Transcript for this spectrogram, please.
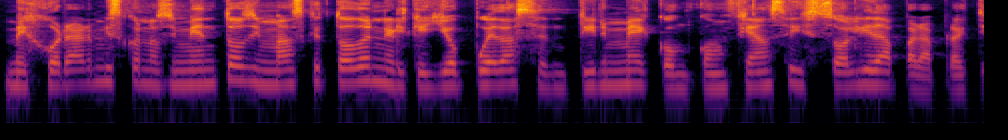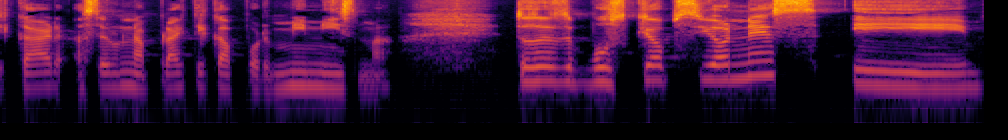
mejorar mis conocimientos y más que todo en el que yo pueda sentirme con confianza y sólida para practicar, hacer una práctica por mí misma. Entonces busqué opciones y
